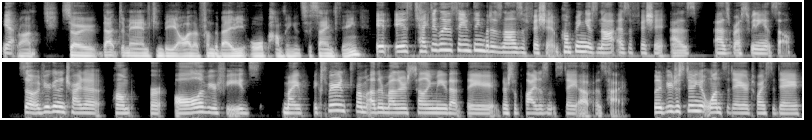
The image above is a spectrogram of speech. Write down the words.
Yeah. right? So that demand can be either from the baby or pumping. It's the same thing. It is technically the same thing, but it's not as efficient. Pumping is not as efficient as as breastfeeding itself. So if you're going to try to pump for all of your feeds, my experience from other mothers telling me that they their supply doesn't stay up as high. But if you're just doing it once a day or twice a day,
